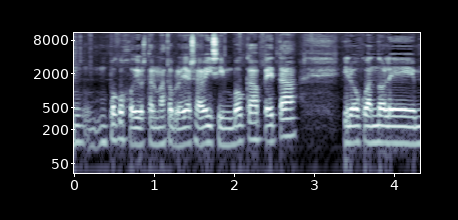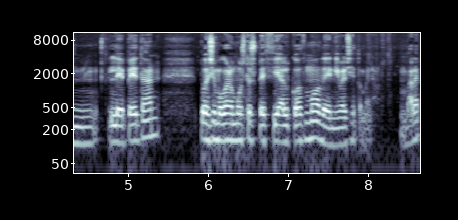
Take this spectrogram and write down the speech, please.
un poco jodido está el mazo, pero ya sabéis, invoca, peta, y luego cuando le, le petan, puedes invocar un monstruo especial Cosmo de nivel 7 o menos, ¿vale?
